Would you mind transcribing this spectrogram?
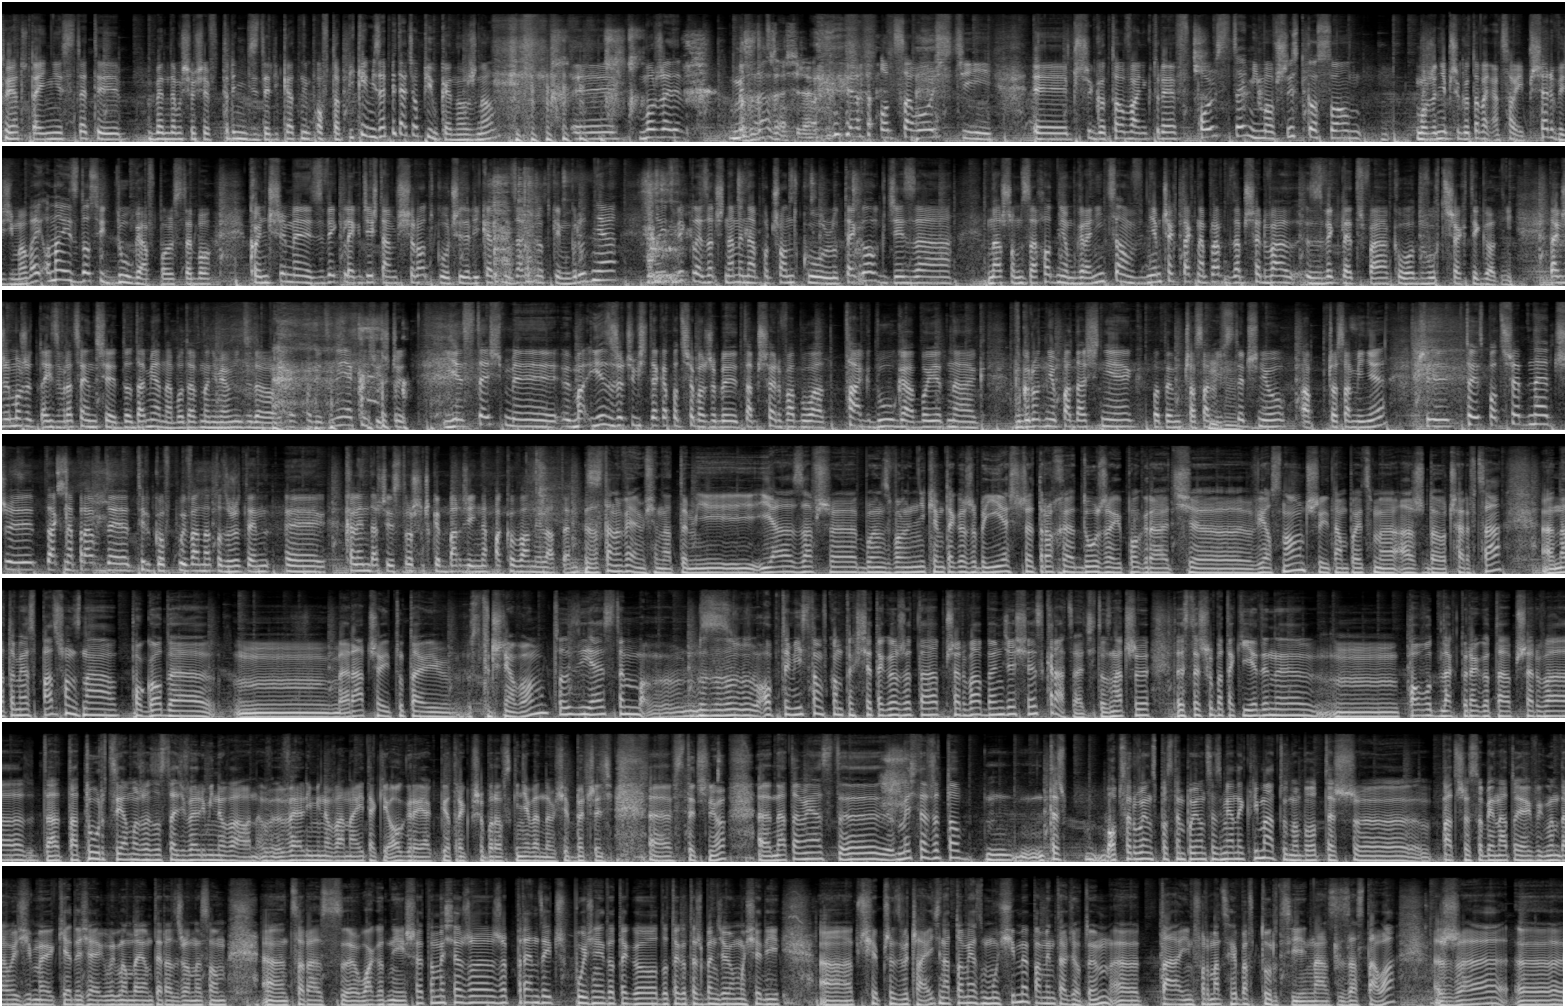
To ja tutaj niestety będę musiał się wtrenić z delikatnym off-topiciem i zapytać o piłkę nożną. yy, może my Zdarza się. o całości y, przygotowań, które w Polsce mimo wszystko są, może nie przygotowań, a całej przerwy zimowej, ona jest dosyć długa w Polsce, bo kończymy zwykle gdzieś tam w środku, czy delikatnie za środkiem grudnia, no i zwykle zaczynamy na początku lutego, gdzie za naszą zachodnią granicą w Niemczech tak naprawdę ta przerwa zwykle trwa około dwóch, trzech tygodni. Także może tutaj zwracając się do Damiana, bo dawno nie miał nic do, do powiedzenia, jak myślisz, czy jesteśmy, ma, jest rzeczywiście taka potrzeba, żeby ta przerwa była tak długa, bo jednak w grudniu pada śnieg, potem czasami w styczniu, a czasami nie. Czy to jest potrzebne, czy tak naprawdę tylko wpływa na to, że ten e, kalendarz jest troszeczkę bardziej napakowany latem? Zastanawiałem się nad tym i ja zawsze byłem zwolennikiem tego, żeby jeszcze trochę dłużej pograć e, wiosną, czyli tam powiedzmy aż do czerwca. E, Natomiast patrząc na pogodę mm, raczej tutaj styczniową, to ja jestem e, optymistą w kontekście tego, że ta przerwa będzie się skracać. To znaczy, to jest też chyba taki jedyny mm, powód, dla którego ta przerwa, ta, ta Turcja może zostać wyeliminowana, wyeliminowana i takie ogry jak Piotrek Przyborowski nie będą się byczyć e, w styczniu. E, natomiast e, myślę, że to mm, też obserwując postępujące zmiany klimatu, no bo też e, patrzę sobie na to, jak wyglądały zimy kiedyś, a jak wyglądają teraz, że one są e, coraz łagodniejsze, to myślę, że, że prędzej czy później do tego, do tego też będziemy musieli e, się przyzwyczaić. Natomiast musimy pamiętać o tym, e, ta informacja chyba w Turcji nas zastała, że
